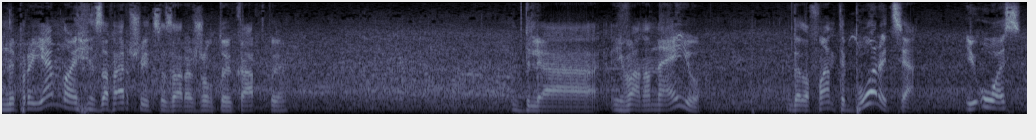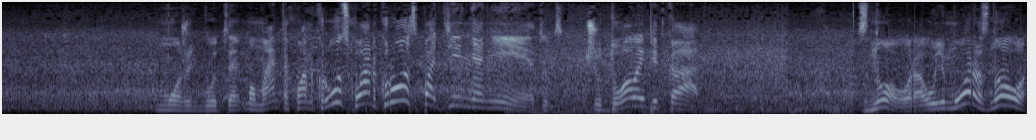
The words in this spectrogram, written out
неприємно і завершується зараз жовтою карткою для Івана Нею. Делафуенте бореться. І ось можуть бути моменти. Хуан Круз. Хуан Круз. Падіння ні. Тут чудовий підкат. Знову Рауль Моро, знову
